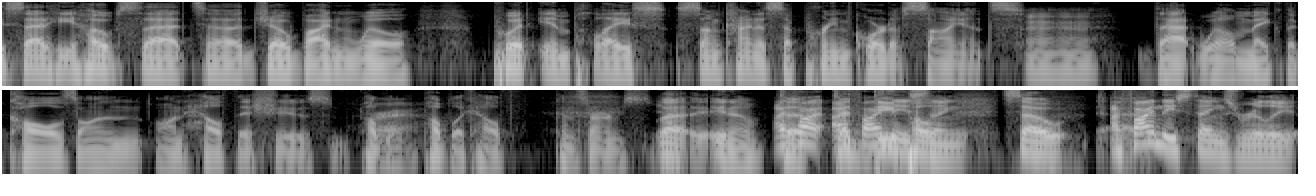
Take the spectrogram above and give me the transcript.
said he hopes that uh, Joe Biden will put in place some kind of Supreme Court of science Mm-hmm. that will make the calls on on health issues, public Right. public health concerns. But you know, I to- find, I find these things. So I find these things really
